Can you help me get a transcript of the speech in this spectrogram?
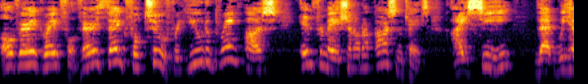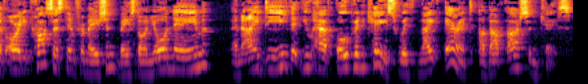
Oh, very grateful, very thankful too for you to bring us information on an arson case. I see that we have already processed information based on your name and ID that you have open case with Knight Errant about arson case.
